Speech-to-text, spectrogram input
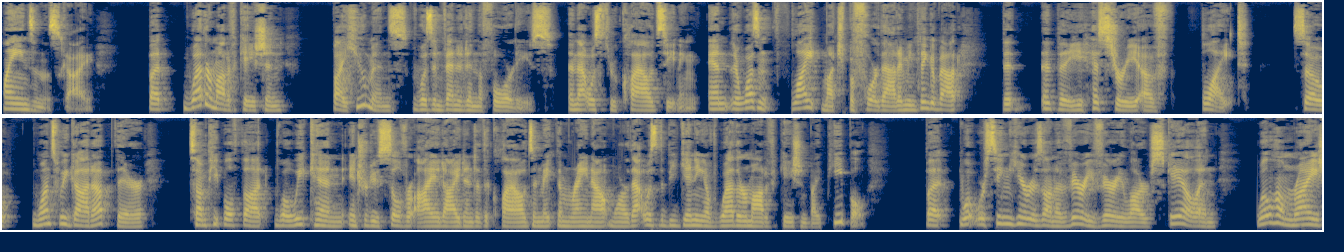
planes in the sky. But weather modification by humans was invented in the 40s, and that was through cloud seeding. And there wasn't flight much before that. I mean, think about the the history of flight. So once we got up there, some people thought, well, we can introduce silver iodide into the clouds and make them rain out more. That was the beginning of weather modification by people. But what we're seeing here is on a very, very large scale. And Wilhelm Reich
